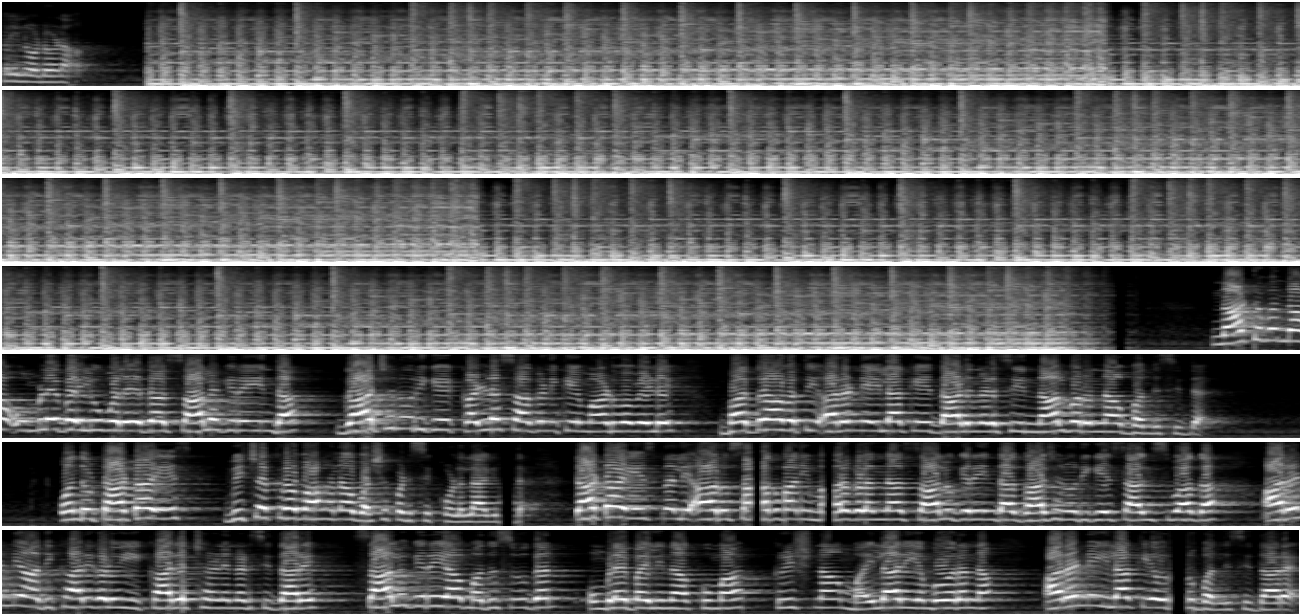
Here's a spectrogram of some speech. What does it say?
ನೋಡೋಣ. ನಾಟವನ್ನ ಉಂಬ್ಳೆಬೈಲು ವಲಯದ ಸಾಲಗೆರೆಯಿಂದ ಗಾಜನೂರಿಗೆ ಕಳ್ಳ ಸಾಗಾಣಿಕೆ ಮಾಡುವ ವೇಳೆ ಭದ್ರಾವತಿ ಅರಣ್ಯ ಇಲಾಖೆ ದಾಳಿ ನಡೆಸಿ ನಾಲ್ವರನ್ನ ಬಂಧಿಸಿದ್ದೆ ಒಂದು ಟಾಟಾ ಏಸ್ ದ್ವಿಚಕ್ರ ವಾಹನ ವಶಪಡಿಸಿಕೊಳ್ಳಲಾಗಿದೆ. ಟಾಟಾ ಏಸ್ನಲ್ಲಿ ಆರು ಸಾಗವಾನಿ ಮರಗಳನ್ನ ಸಾಲುಗೆರೆಯಿಂದ ಗಾಜನೂರಿಗೆ ಸಾಗಿಸುವಾಗ ಅರಣ್ಯ ಅಧಿಕಾರಿಗಳು ಈ ಕಾರ್ಯಾಚರಣೆ ನಡೆಸಿದ್ದಾರೆ. ಸಾಲುಗೆರೆಯ ಮಧುಸೂದನ್ ಉಂಬ್ಳೆಬೈಲಿನ ಕುಮಾರ್, ಕೃಷ್ಣ, ಮೈಲಾರಿ ಎಂಬುವರನ್ನ ಅರಣ್ಯ ಇಲಾಖೆಯವರು ಬಂಧಿಸಿದ್ದಾರೆ.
